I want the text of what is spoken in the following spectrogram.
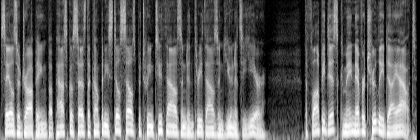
Sales are dropping, but Pascal says the company still sells between 2,000 and 3,000 units a year. The floppy disk may never truly die out.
